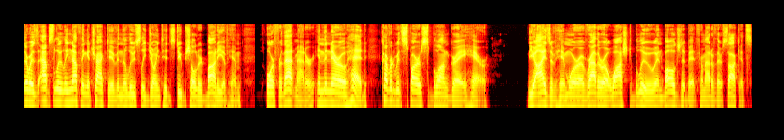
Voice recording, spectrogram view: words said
There was absolutely nothing attractive in the loosely jointed, stoop shouldered body of him, or for that matter, in the narrow head covered with sparse blond gray hair. The eyes of him were of rather a washed blue and bulged a bit from out of their sockets.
